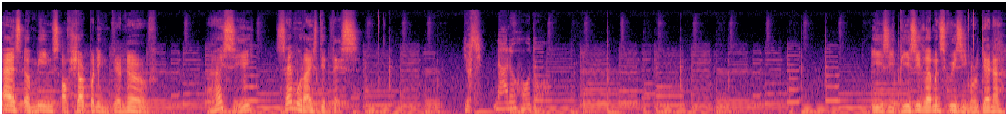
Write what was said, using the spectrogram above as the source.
as a means of sharpening their nerve. I see. Samurais did this. よしなるほど Easy peasy lemon squeezy, Morgana.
